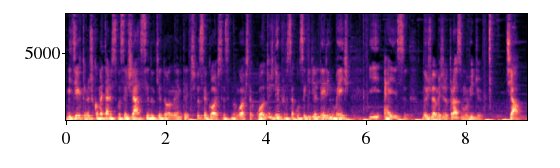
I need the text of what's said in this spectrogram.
Me diga aqui nos comentários se você já assina o Kindle Unlimited, se você gosta, se não gosta, quantos livros você conseguiria ler em um mês. E é isso. Nos vemos no próximo vídeo. Tchau!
